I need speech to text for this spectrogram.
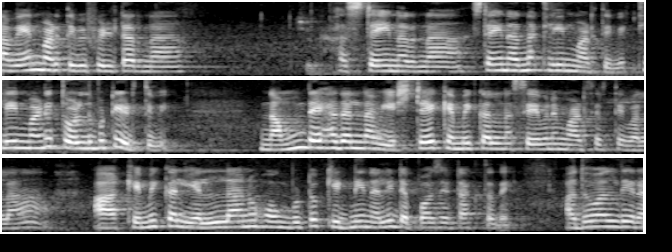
ನಾವೇನು ಮಾಡ್ತೀವಿ ಫಿಲ್ಟರ್ನ ಸ್ಟೈನರ್ನ ಸ್ಟೈನರ್ನ ಕ್ಲೀನ್ ಮಾಡ್ತೀವಿ. ಕ್ಲೀನ್ ಮಾಡಿ ತೊಳೆದ್ಬಿಟ್ಟು ಇಡ್ತೀವಿ. ನಮ್ಮ ದೇಹದಲ್ಲಿ ನಾವು ಎಷ್ಟೇ ಕೆಮಿಕಲ್ನ ಸೇವನೆ ಮಾಡ್ತಿರ್ತೀವಲ್ಲ, ಆ ಕೆಮಿಕಲ್ ಎಲ್ಲನೂ ಹೋಗ್ಬಿಟ್ಟು ಕಿಡ್ನಿನಲ್ಲಿ ಡೆಪಾಸಿಟ್ ಆಗ್ತದೆ. ಅದು ಅಲ್ದಿರ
